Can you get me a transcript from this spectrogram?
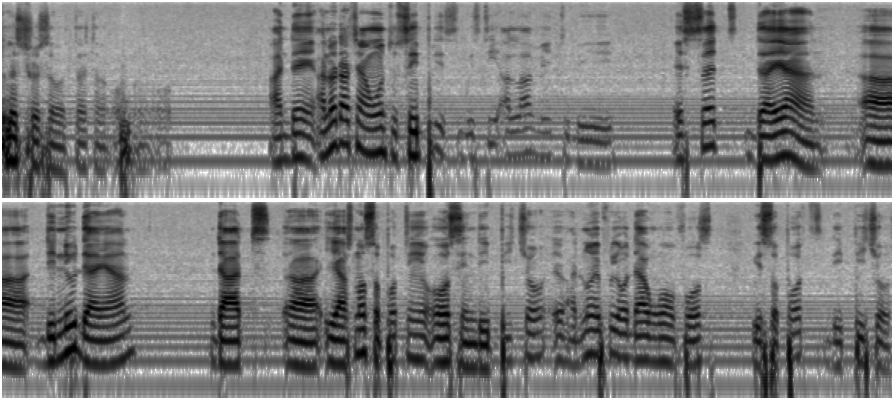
Let's trust our tithe and offering. And then another thing I want to say, please, we still allow me to be, except Diane, uh, the new Diane, that uh, he has not supporting us in the picture. I know every other one of us we support the pictures,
